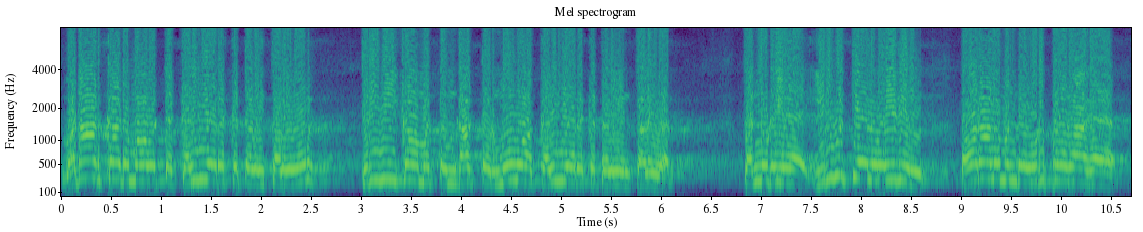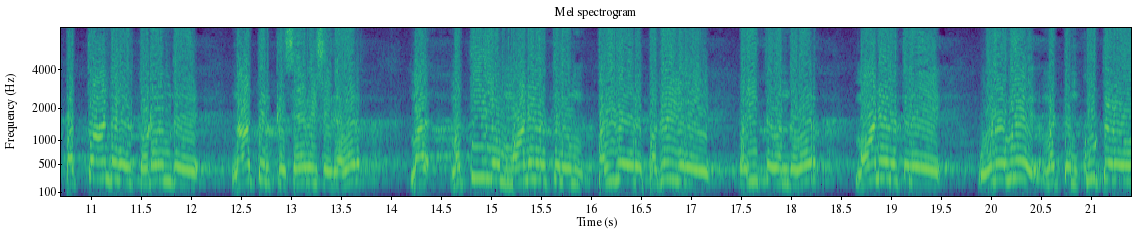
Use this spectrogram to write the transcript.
வடார்காடு மாவட்ட கல்வி அறக்கட்டளை தலைவர் திருவிகா மற்றும் டாக்டர் மூவா கல்வி அறக்கட்டளையின் தலைவர். தன்னுடைய இருபத்தி ஏழு வயதில் பாராளுமன்ற உறுப்பினராக பத்து ஆண்டுகள் தொடர்ந்து நாட்டிற்கு சேவை செய்தவர் ம- மத்தியிலும் மாநிலத்திலும் பல்வேறு பதவிகளை வகித்து வந்தவர் மாநிலத்திலே உணவு மற்றும் கூட்டுறவு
